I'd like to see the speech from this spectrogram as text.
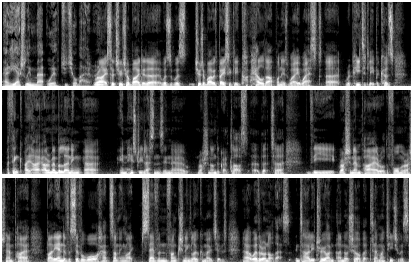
and he actually met with Qu Qiubai. Right? right, so Qu Qiubai did a was was Qu Qiubai was basically held up on his way west uh, repeatedly because I think I, I remember learning. Uh, in history lessons in uh, Russian undergrad class uh, that uh, the Russian Empire or the former Russian Empire, by the end of the Civil War, had something like seven functioning locomotives. Uh, whether or not that's entirely true, I'm, I'm not sure. But uh, my teacher was,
